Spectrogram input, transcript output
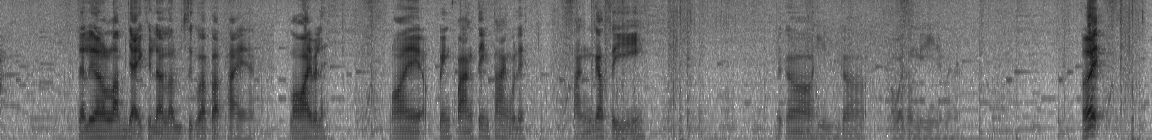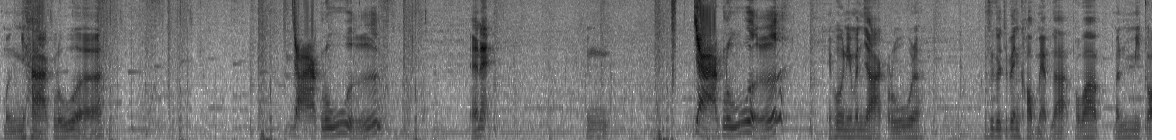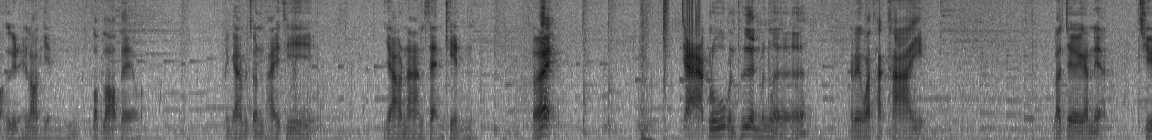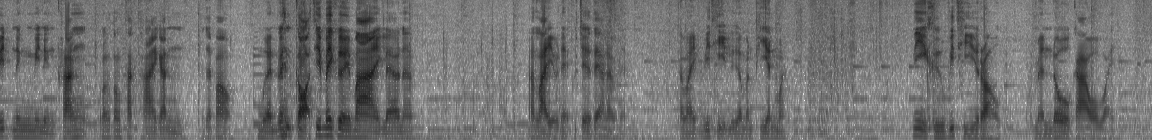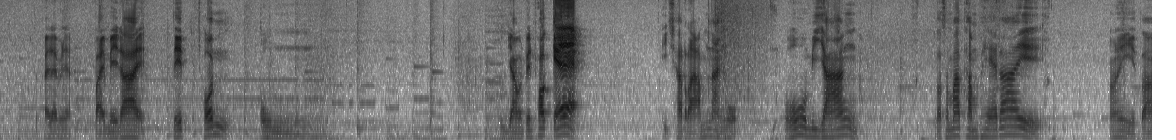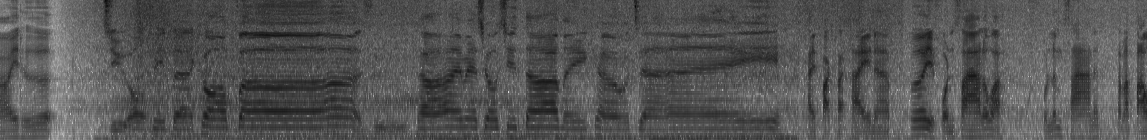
แต่เรือเราลำใหญ่ขึ้นแล้วเรารู้สึกว่าปลอดภัยฮะลอยไปเลยลอยเป้งคว้างเต้งตั้งไปเลย สังกะสี แล้วก็หินก็เอาไว้ตรงนี้ใช่ไหมฮะเฮ้ยมึงอยากรู้เหรออยากรู้เหรอเอ้เนี่ยอยากรู้เหรอไอพวกนี้มันอยากรู้นะรู้สึกว่าจะเป็นขอบแมปแล้ว เพราะว่ามันไม่มีเกาะอื่นให้เราเห็นรอบๆแล้ว เป็นการผจญภัยที่ยาวนานแสนเข็นเฮ้ยอยากรู้เหมือนเพื่อนมึงเหรอเขาเรียกว่าทักทาย เราเจอกันเนี่ย ชีวิตหนึ่งมีหนึ่งครั้งเราก็ต้องทักทายกันเข้าใจเปล่า เหมือนเป็นเกาะที่ไม่เคยมาอีกแล้วนะครับ อะไรอยู่เนี่ยกูเจอแต่อะไรวเนี่ยทำไมวิถีเรือมันเพี้ยนวะ นี่คือวิถีเราแมนโดกล่าวเอาไว้ ไปได้ไหมเนี่ย ไปไม่ได้ ติดชนอุงทุกอย่างมันเป็นพ่อแกไอฉลามนางโง่โอ้ มียาง เราสามารถทำแพได้ไอ้ตายเถอะ จะออกไปแต่ขอบฟ้าสู่ท้ายแม่โชคชะตาไม่เข้าใจ ใครปักตะไคร้นะครับ เฮ้ย ฝนซาแล้วว่ะ ฝนเริ่มซาแล้วตะละเปา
